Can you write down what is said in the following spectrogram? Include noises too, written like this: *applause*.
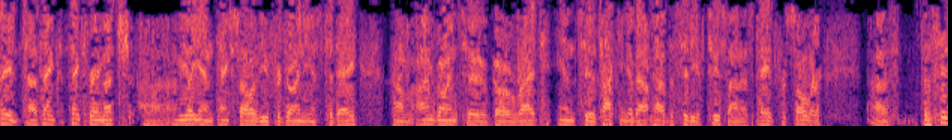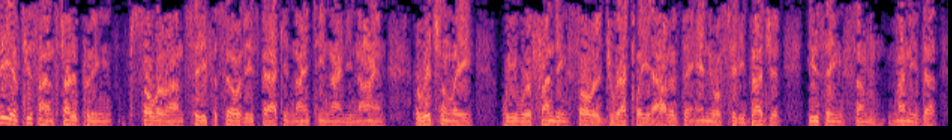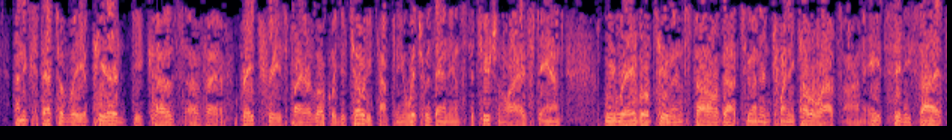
Great. Uh, thanks, thanks very much, uh, Amelia, and thanks to all of you for joining us today. Um, I'm going to go right into talking about how the city of Tucson has paid for solar. Uh, the city of Tucson started putting solar on city facilities back in 1999. Originally, we were funding solar directly out of the annual city budget using some money that unexpectedly appeared because of a rate freeze by our local utility company, which was then institutionalized, and we were able to install about 220 kilowatts on eight city sites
